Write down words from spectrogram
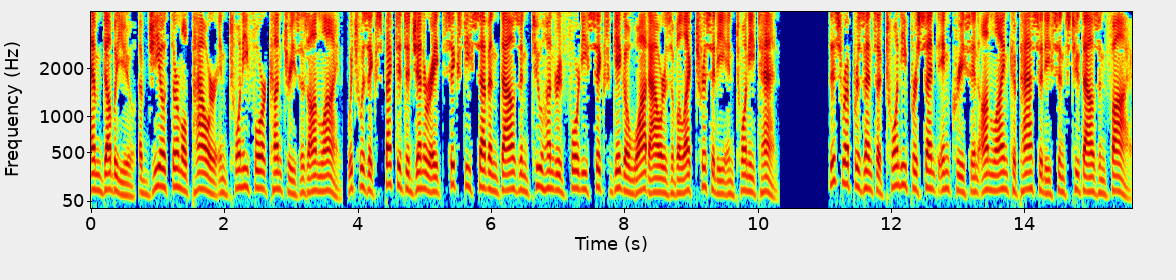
(MW) of geothermal power in 24 countries is online, which was expected to generate 67,246 gigawatt-hours of electricity in 2010. This represents a 20% increase in online capacity since 2005.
